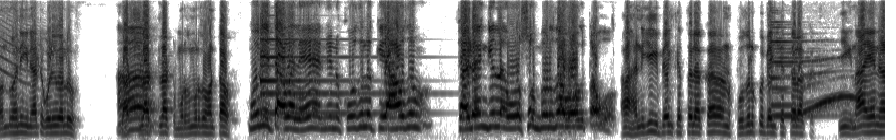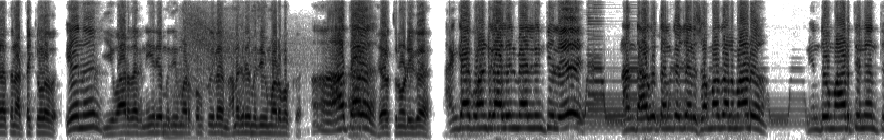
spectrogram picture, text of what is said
ಒಂದ್ ಮನಿಗೆ ನೆಟ್ ಲಟ್ ಲಟ್ ಲಟ್ ಮುರಿದು ಮುರ್ದು ಹೊಂಟಾವ್. ಮುರಿತಾವಲೆ ನಿನ್ನ ಕೂದಲಕ್ಕೆ ಯಾವ್ದು ತಡಂಗಿಲ್ಲ ಹೊಸು ಮುರಿದ ಹೋಗ್ತಾವು. ಆ ಹನಿಗಿಗೆ ಬೆಂಕಿ ಎತ್ತಲಕ್ಕ ನನ್ನ ಕೂದಲಕ್ಕೂ ಬೆಂಕಿ ಎತ್ತಲಕ್ಕ. ಈಗ ನಾ ಏನ್ ಹೇಳ್ತಾನ ಅಟ್ಟ ಕೇಳೋದು. ಏನು? ಈ ವಾರದಾಗ ನೀರೇ ಮದ್ವಿ ಮಾಡ್ಕೊಬೇಕು ಇಲ್ಲ ನನಗ್ರೆ ಮದ್ವಿ ಮಾಡ್ಬೇಕು? ಆ, ಆತಾಳ ಹೇಳ್ತು ನೋಡಿ ಈಗ. ಹಂಗ್ಯಾಕ ಕಾಲಿನ ಮೇಲೆ ನಿಂತಿಲಿ? ನಂದಾಗೋ ತನಕ ಜರ ಸಮಾಧಾನ ಮಾಡು. ನಿಂದು ಮಾಡ್ತೀನಿ ಅಂತ.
